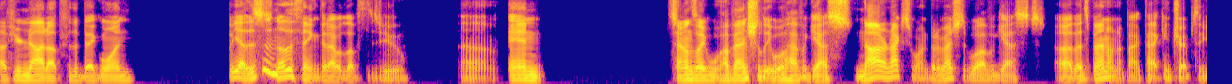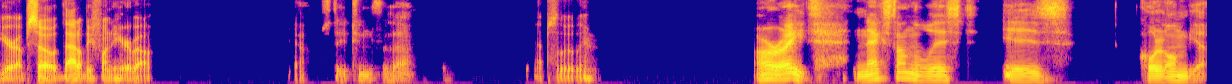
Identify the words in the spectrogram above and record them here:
uh, if you're not up for the big one. But yeah, this is another thing that I would love to do. Uh, and sounds like eventually we'll have a guest, not our next one, but eventually we'll have a guest uh, that's been on a backpacking trip to Europe. So that'll be fun to hear about. Yeah, stay tuned for that. Absolutely. All right. Next on the list is Colombia.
